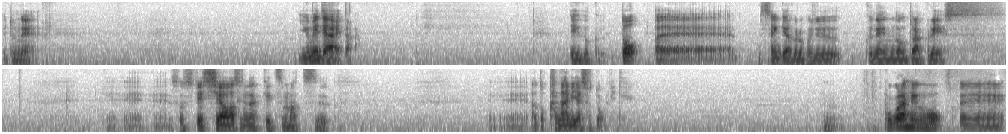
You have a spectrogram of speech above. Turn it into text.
えっとね夢で会えた。らっていう曲と、えー、1969年のドラッグレース、そして幸せな結末、えー、あとカナリア諸島にて、うん、ここら辺を、え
